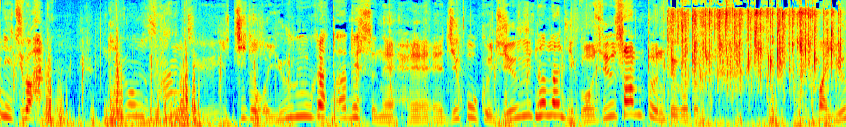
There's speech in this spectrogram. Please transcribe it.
んにちは。気温31度、夕方ですね。えー、時刻17時53分ということで、まあ、夕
